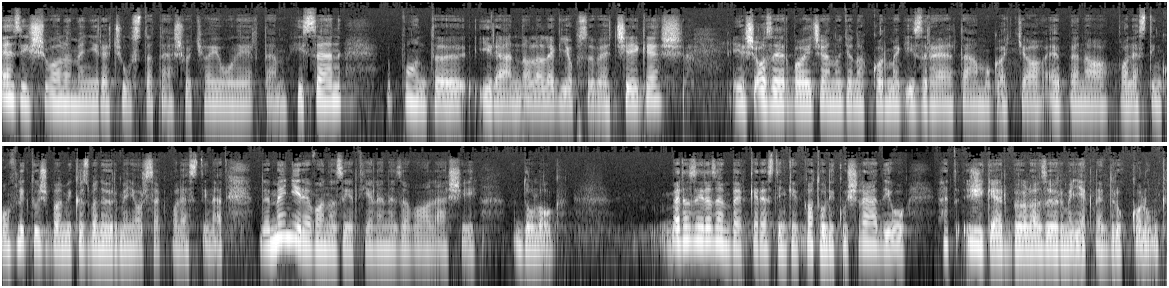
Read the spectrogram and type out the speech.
Ez is valamennyire csúsztatás, hogyha jól értem, hiszen pont Iránnal a legjobb szövetséges, és Azerbajdzsán ugyanakkor meg Izrael támogatja ebben a palesztin konfliktusban, miközben Örményország Palesztinát. De mennyire van azért jelen ez a vallási dolog? Mert azért az ember keresztényként katolikus rádió, hát zsigerből az örményeknek drukkolunk.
